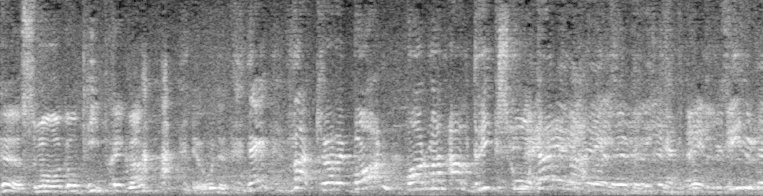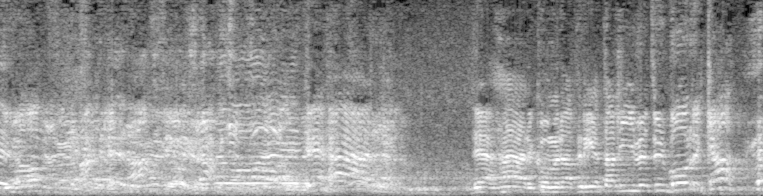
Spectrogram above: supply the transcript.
pösmage och pipskägg, va? Jo, du. Nej, vackrare barn har man aldrig skådat. Ja. Det här, det här kommer att reta livet ur Borka!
